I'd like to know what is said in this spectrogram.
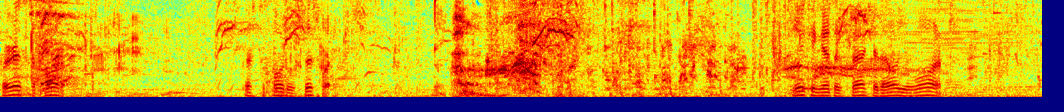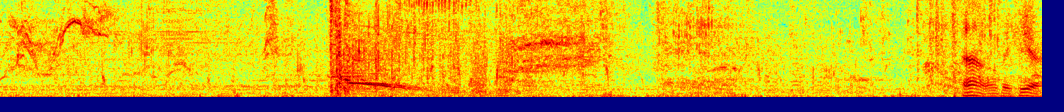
Where is the portal? Guess the portal's this way. You can get distracted all you want. Ah, over here.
